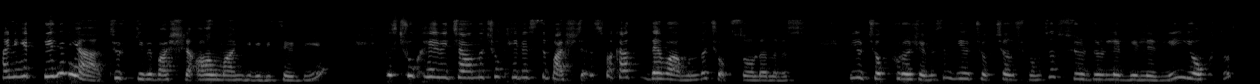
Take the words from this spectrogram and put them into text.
Hani hep denir ya Türk gibi başla, Alman gibi bitir diye. Biz çok heyecanlı, çok hevesli başlarız fakat devamında çok zorlanırız birçok projemizin, birçok çalışmamızın sürdürülebilirliği yoktur.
